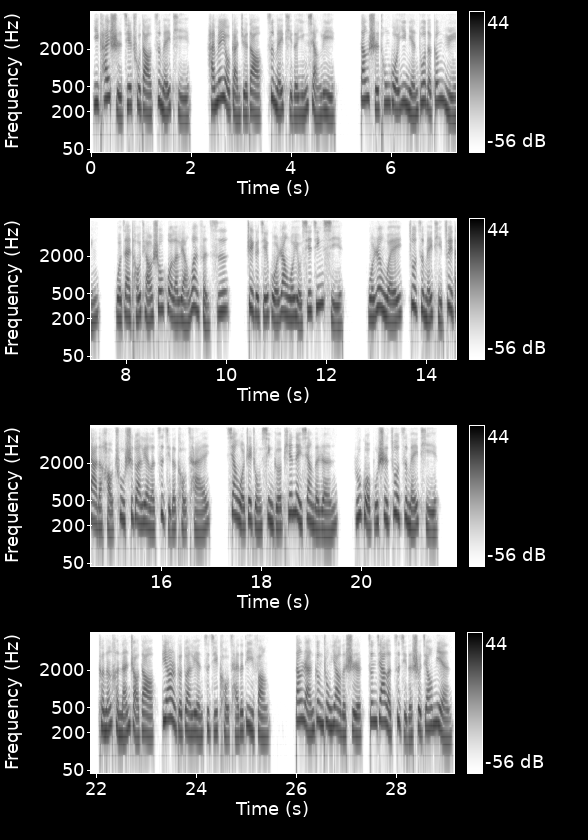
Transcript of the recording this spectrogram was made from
一开始接触到自媒体，还没有感觉到自媒体的影响力。当时通过一年多的耕耘，我在头条收获了两万粉丝，这个结果让我有些惊喜。我认为做自媒体最大的好处是锻炼了自己的口才。像我这种性格偏内向的人，如果不是做自媒体，可能很难找到第二个锻炼自己口才的地方。当然，更重要的是增加了自己的社交面。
